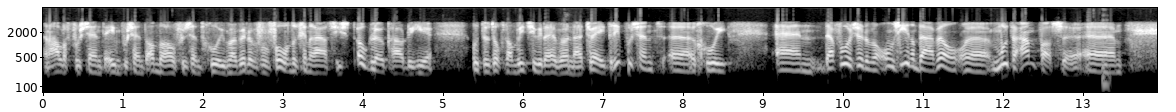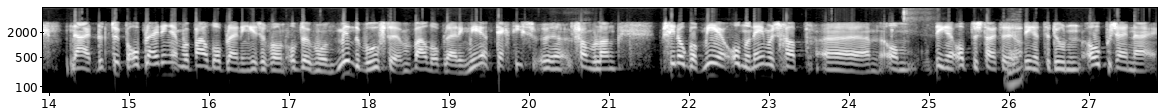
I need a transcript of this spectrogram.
een half procent, 1 procent, anderhalf procent groei. Maar willen we voor volgende generaties het ook leuk houden hier... moeten we toch een ambitie willen hebben naar 2, 3 procent uh, groei. En daarvoor zullen we ons hier en daar wel moeten aanpassen. naar de type opleidingen. Een bepaalde opleiding is er gewoon op dit moment minder behoefte. Een bepaalde opleiding meer, technisch van belang misschien ook wat meer ondernemerschap uh, om dingen op te starten, ja. dingen te doen, open zijn naar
